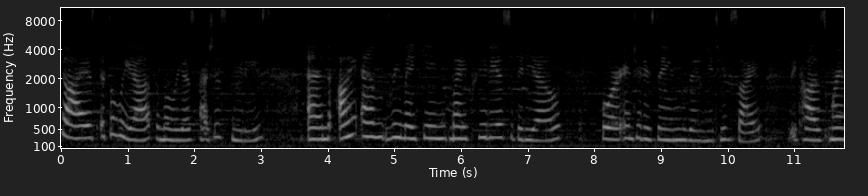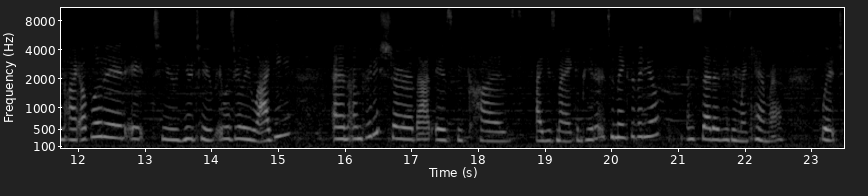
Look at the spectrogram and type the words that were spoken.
Guys, it's Aleah from Aleah's Precious Beauties and I am remaking my previous video for introducing the YouTube site because when I uploaded it to YouTube it was really laggy and I'm pretty sure that is because I used my computer to make the video instead of using my camera which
